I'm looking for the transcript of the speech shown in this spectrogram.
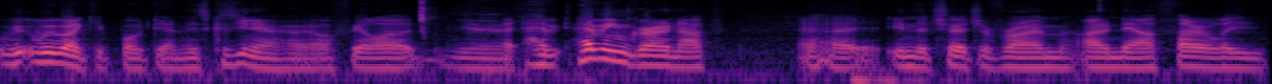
we, we won't get bogged down in this because you know how I feel. I, Yeah. ha- having grown up uh, in the Church of Rome, I now thoroughly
